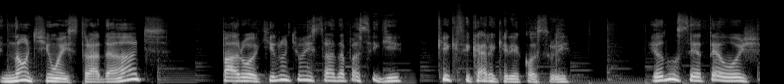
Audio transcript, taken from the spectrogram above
não tinha uma estrada antes, parou aqui não tinha uma estrada para seguir. O que, que esse cara queria construir? Eu não sei até hoje.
